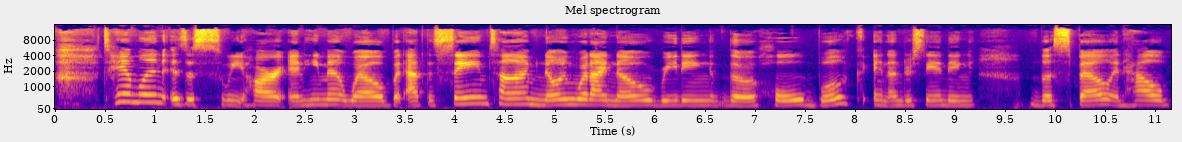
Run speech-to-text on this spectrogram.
Tamlin is a sweetheart and he meant well, but at the same time, knowing what I know, reading the whole book and understanding the spell and how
